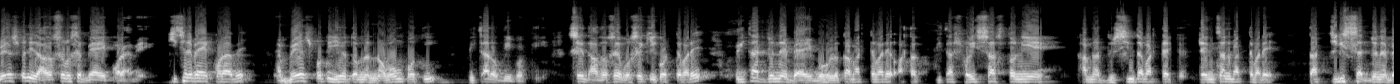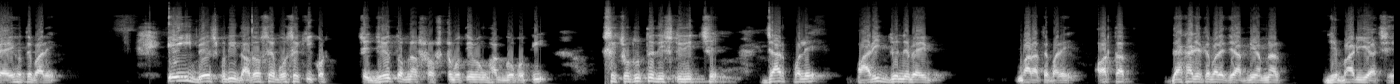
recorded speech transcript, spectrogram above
বৃহস্পতি দ্বাদশে বসে ব্যয় করাবে? কিসের ব্যয় করাবে? বৃহস্পতি যেহেতু আমরা নবমপতি পিতার অধিপতি, সে দ্বাদশে বসে কি করতে পারে? পিতার জন্য ব্যয় বহুলতা বাড়তে পারে, অর্থাৎ পিতার শরীর স্বাস্থ্য নিয়ে আপনার দুশ্চিন্তা বাড়তে টেনশন বাড়তে পারে, তার চিকিৎসার জন্য ব্যয় হতে পারে। এই বৃহস্পতি দ্বাদশে বসে কি করছে? যেহেতু আপনার ষষ্ঠপতি এবং ভাগ্যপতি সে চতুর্থ দৃষ্টি দিচ্ছে, যার ফলে বাড়ির জন্য ব্যয় বাড়াতে পারে। অর্থাৎ দেখা যেতে পারে যে আপনি আপনার যে বাড়ি আছে,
